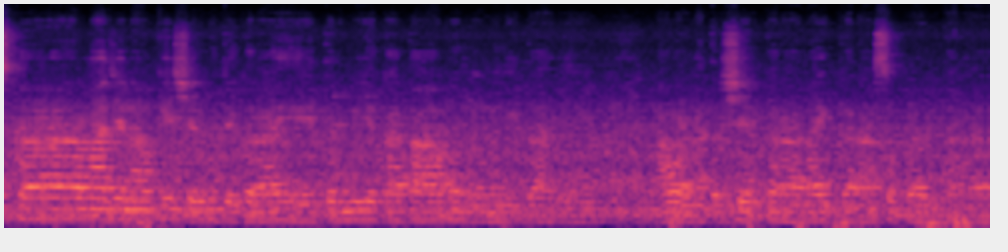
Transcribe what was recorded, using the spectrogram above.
नमस्कार माझे नाव केशर भुतेकर आहे. तर मी एक आता अभंग म्हणत आहे. आवडला तर शेअर करा लाईक करा सबस्क्राईब करा.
